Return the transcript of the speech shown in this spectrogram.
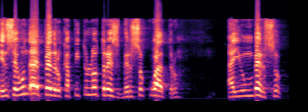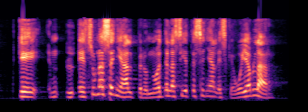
En 2 de Pedro capítulo 3, verso 4, hay un verso que es una señal, pero no es de las siete señales que voy a hablar,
